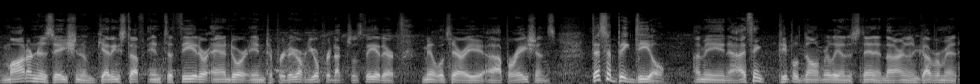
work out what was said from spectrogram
modernization of getting stuff into theater and or into produ- your productions theater, military operations, that's a big deal. I mean, I think people don't really understand it that aren't in government,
